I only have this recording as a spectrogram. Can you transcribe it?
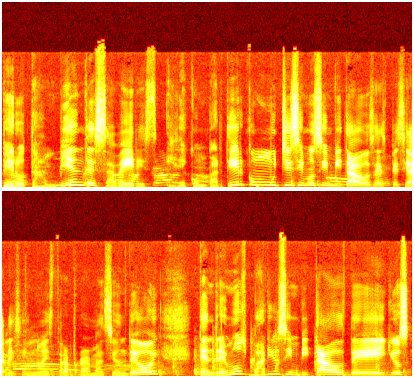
pero también de saberes y de compartir con muchísimos invitados especiales en nuestra programación de hoy. Tendremos varios invitados de ellos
